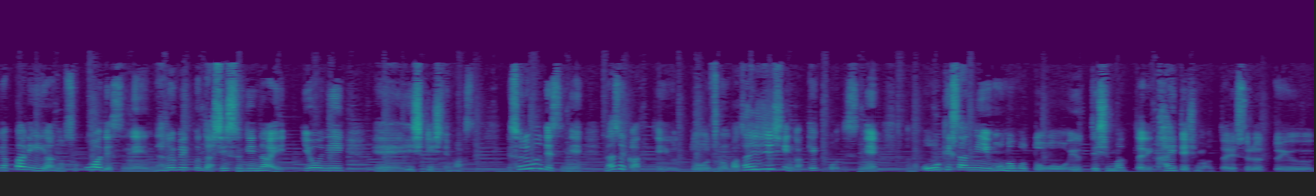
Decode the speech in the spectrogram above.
やっぱりあのそこはですねなるべく出しすぎないように、えー、意識してます。それはですねなぜかっていうとその私自身が結構ですねあの大げさに物事を言ってしまったり書いてしまったりするという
